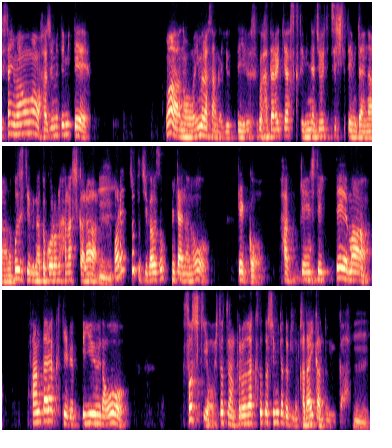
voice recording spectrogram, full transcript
実際にワンオンワンを始めてみて、は、あの、井村さんが言っている、すごい働きやすくてみんな充実しててみたいな、あの、ポジティブなところの話から、うん。あれ？ちょっと違うぞ？みたいなのを結構発見していって、まあ、ファンタラクティブっていうのを、組織を一つのプロダクトとして見た時の課題感というか、うん。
